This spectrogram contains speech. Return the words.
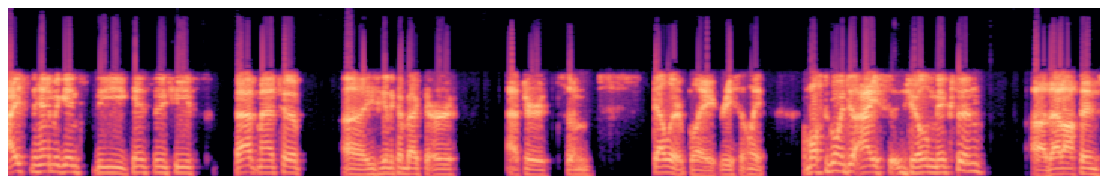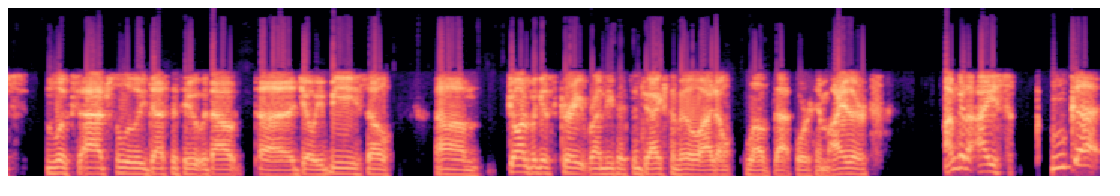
icing him against the Kansas City Chiefs. Bad matchup. Uh, he's going to come back to earth after some stellar play recently. I'm also going to ice Joe Mixon. Uh, that offense looks absolutely destitute without uh, Joey B. So um, going up against great run defense in Jacksonville, I don't love that for him either. I'm going to ice Puka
